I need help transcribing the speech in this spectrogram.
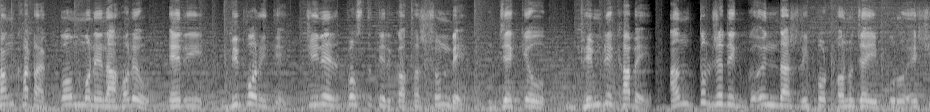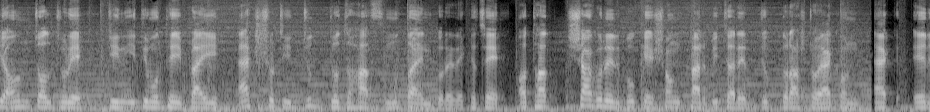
সংখ্যাটা কম মনে না হলেও এরই বিপরীতে চীনের প্রস্তুতির কথা শুনলে যে কেউ ভিমড়ি খাবে আন্তর্জাতিক গোয়েন্দা রিপোর্ট অনুযায়ী পুরো এশিয়া অঞ্চল জুড়ে চীন ইতিমধ্যেই প্রায় একশোটি যুদ্ধ জাহাজ মোতায়েন করে রেখেছে। অর্থাৎ সাগরের বুকে সংখ্যার বিচারের যুক্তরাষ্ট্র এখন এক, এর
